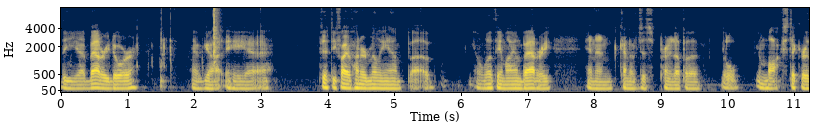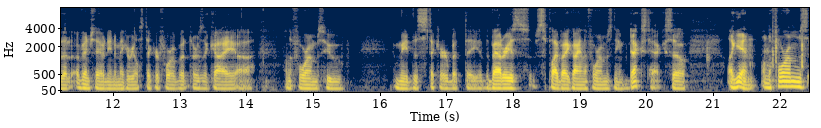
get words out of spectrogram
the uh, battery door, I've got a uh, 5500 milliamp, uh, you know, lithium ion battery, and then kind of just printed up a little mock sticker that eventually I would need to make a real sticker for. But there's a guy uh, on the forums who, who made this sticker. But the the battery is supplied by a guy on the forums named Dextech. So again, on the forums,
